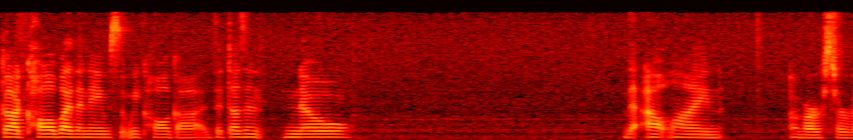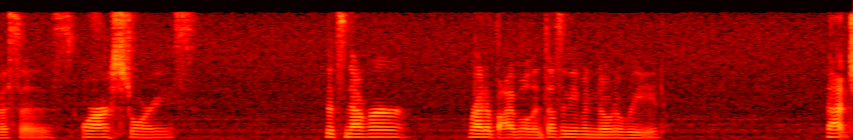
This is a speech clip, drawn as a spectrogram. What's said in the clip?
God call by the names that we call God, that doesn't know the outline of our services or our stories, that's never read a Bible, that doesn't even know to read. That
